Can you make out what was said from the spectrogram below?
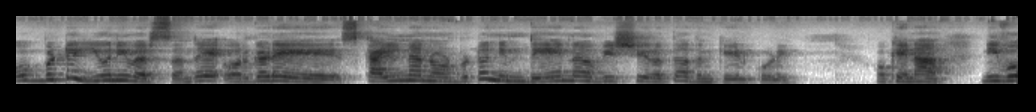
ಹೋಗ್ಬಿಟ್ಟು ಯೂನಿವರ್ಸ್ ಅಂದರೆ ಹೊರಗಡೆ ಸ್ಕೈನ ನೋಡ್ಬಿಟ್ಟು ನಿಮ್ದೇನು ವಿಶ್ ಇರುತ್ತೋ ಅದನ್ನು ಕೇಳ್ಕೊಳ್ಳಿ. ಓಕೆನಾ ನೀವು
